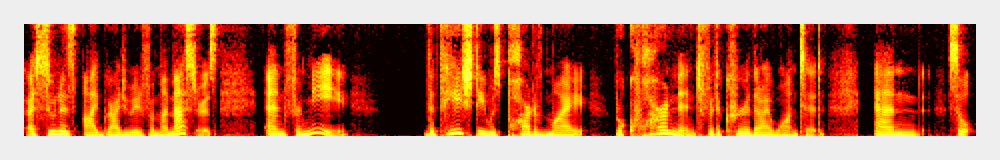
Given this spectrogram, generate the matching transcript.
as soon as I graduated from my master's. And for me, the PhD was part of my requirement for the career that I wanted. And so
